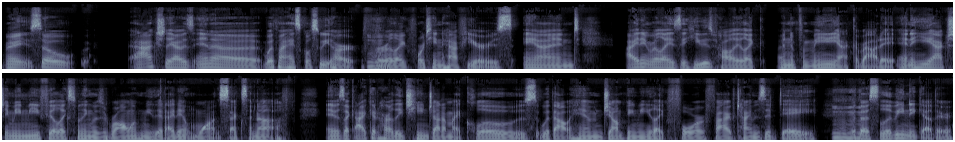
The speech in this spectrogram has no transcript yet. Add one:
Right. So actually I was in a with my high school sweetheart for Mhm. like 14 and a half years and I didn't realize that he was probably like an nymphomaniac about it. And he actually made me feel like something was wrong with me that I didn't want sex enough. And it was like I could hardly change out of my clothes without him jumping me like four or five times a day Mhm. with us living together.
